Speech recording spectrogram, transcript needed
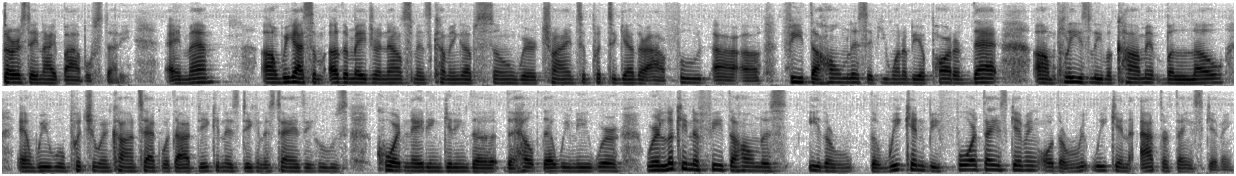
Thursday night Bible study. Amen. Um, we got some other major announcements coming up soon. We're trying to put together our food, uh, uh, feed the homeless. If you want to be a part of that, um, please leave a comment below, and we will put you in contact with our deaconess, Deaconess Tansy, who's coordinating getting the, the help that we need. We're we're looking to feed the homeless either the weekend before Thanksgiving or the re- weekend after Thanksgiving.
